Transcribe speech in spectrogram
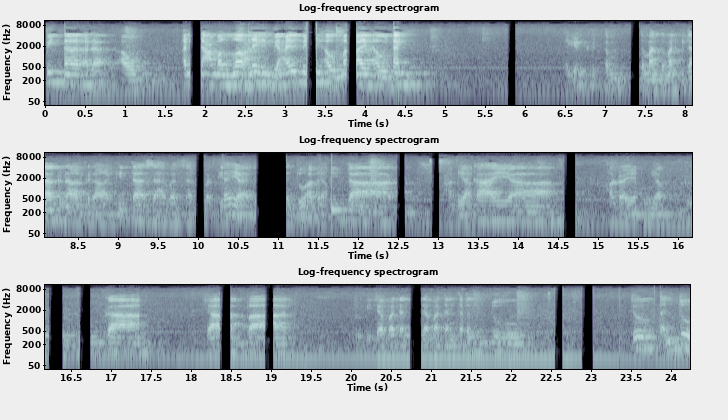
pintar, ada au an'amallahu alaihim bi'ilmin au malin au teman-teman kita, kenalan-kenalan kita, sahabat-sahabat kita ya itu ada yang pintar, ada yang kaya, ada yang punya kedudukan, jabat, di jabatan-jabatan tertentu. Itu tentu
